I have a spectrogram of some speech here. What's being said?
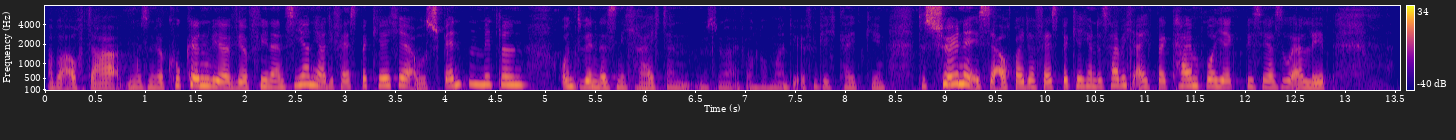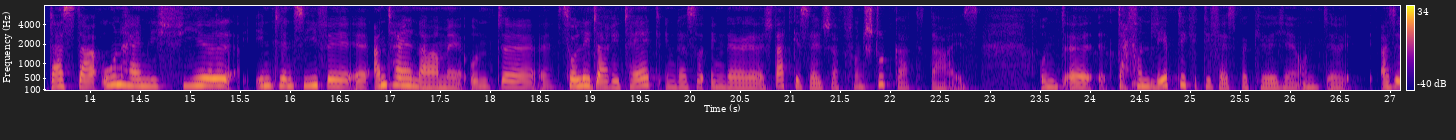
Aber auch da müssen wir gucken. Wir, wir finanzieren ja die Vesperkirche aus Spendenmitteln und wenn das nicht reicht, dann müssen wir einfach nochmal in die Öffentlichkeit gehen. Das Schöne ist ja auch bei der Vesperkirche, und das habe ich eigentlich bei keinem Projekt bisher so erlebt, dass da unheimlich viel intensive äh, Anteilnahme und äh, Solidarität in der, in der Stadtgesellschaft von Stuttgart da ist. Und äh, davon lebt die, die Vesperkirche. Und äh, also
